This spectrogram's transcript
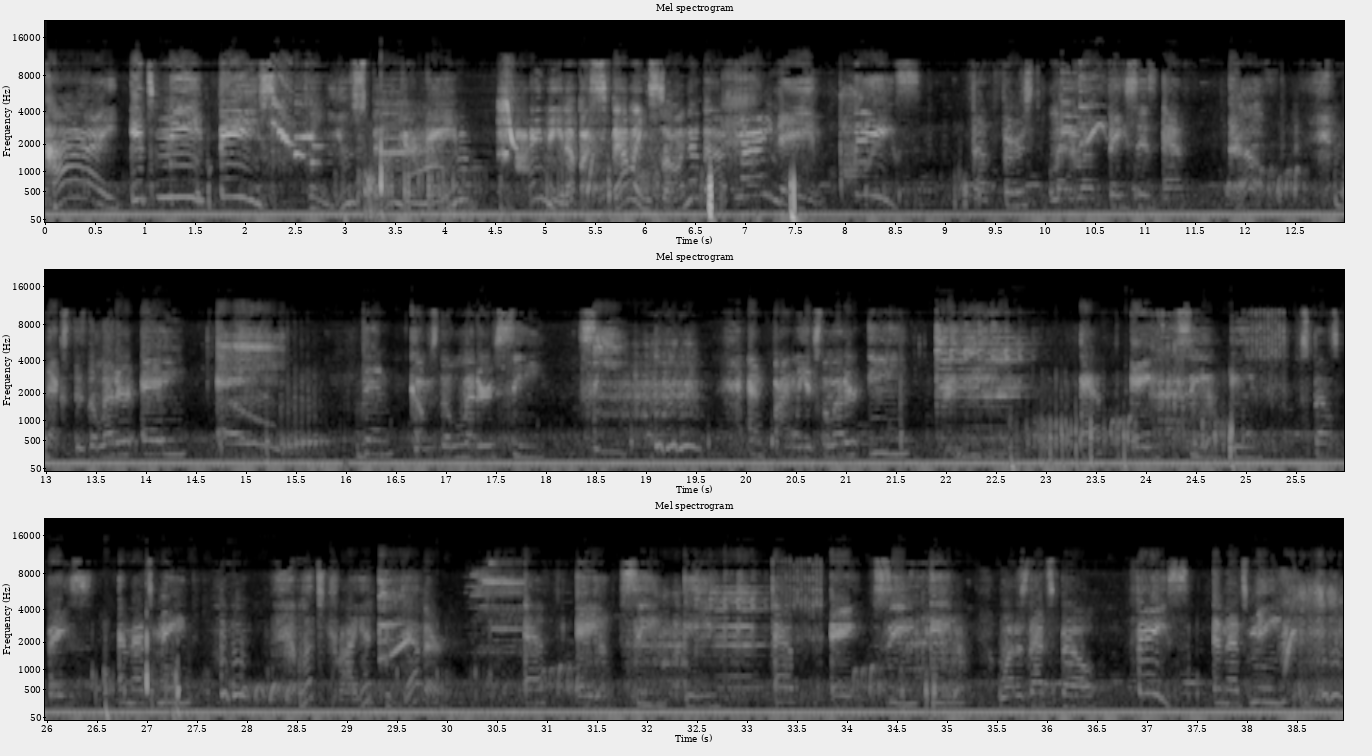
Hi, it's me, Face. Can you spell your name? I made up a spelling song about my name, Face. The first letter of face is F. L. Next is the letter A. A. Then comes the letter C. C. and finally it's the letter E. F A C E spells face, and that's. Let's try it together. F A C E. F A C E. What does that spell? Face, and that's me.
